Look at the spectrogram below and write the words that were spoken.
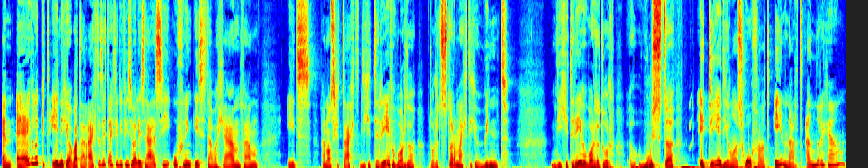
En eigenlijk het enige wat daarachter zit, achter die visualisatieoefening, is dat we gaan van iets van ons gedacht die gedreven worden door het stormachtige wind, die gedreven worden door eh, woeste ideeën die ons hoofd van het ene naar het andere gaan,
